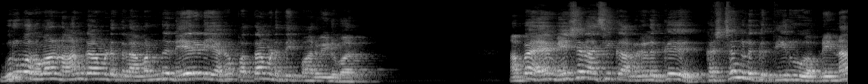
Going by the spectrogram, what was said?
குரு பகவான் நான்காம் இடத்துல அமர்ந்து நேரடியாக பத்தாம் இடத்தை பார்வையிடுவார். அப்ப மேஷராசிக்காரர்களுக்கு கஷ்டங்களுக்கு தீர்வு அப்படின்னா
